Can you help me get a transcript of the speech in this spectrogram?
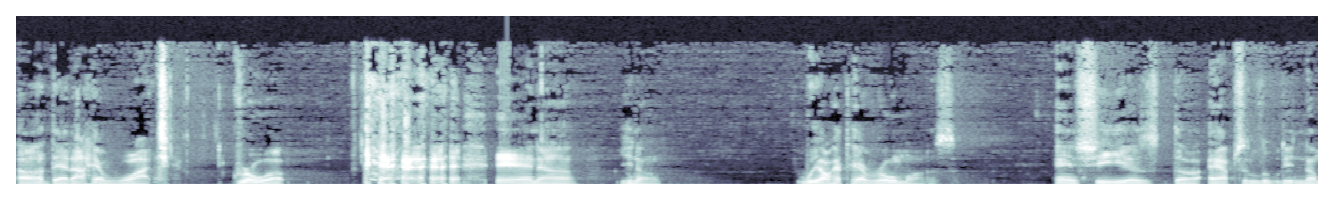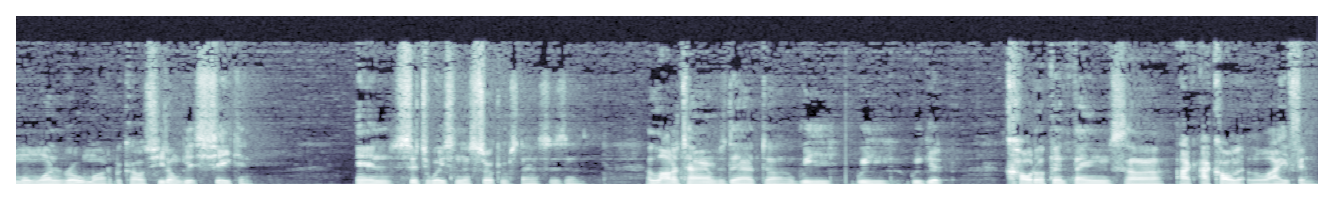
uh, that I have watched grow up. and, uh, you know, we all have to have role models. And she is the absolutely number one role model because she don't get shaken in situations and circumstances. And a lot of times that uh, we we we get caught up in things. Uh, I, I call it life and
